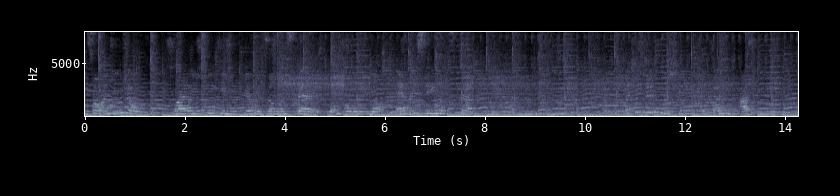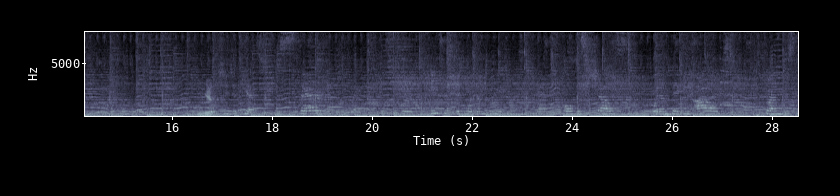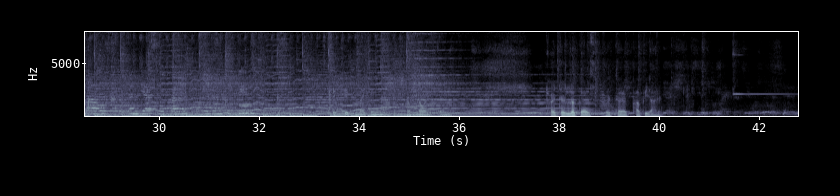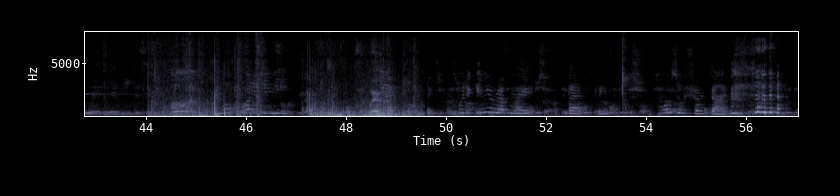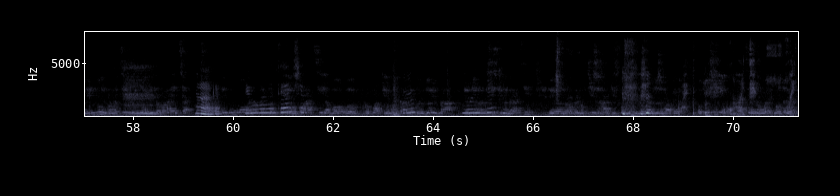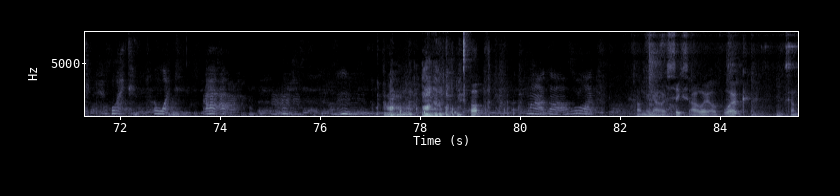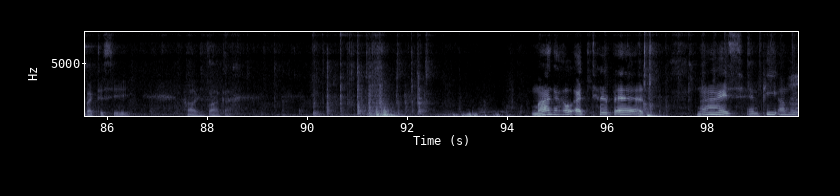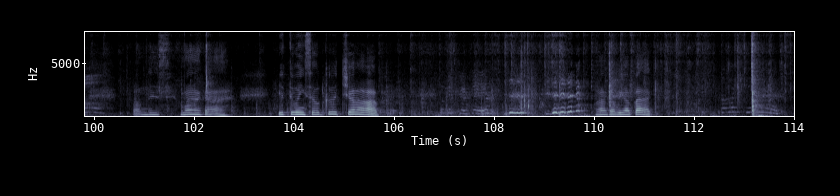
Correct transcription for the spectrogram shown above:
It's so unusual. While you're cooking, you feel that someone stares at you and following your every single step. But she's doing it. She doesn't ask me to use the. Yes. She just, yes, interested what I'm and all these shells, what I'm taking out, trying to smell and guess what kind of food I'm cooking. She keep making some noise and try to look us with her puppy eye. Where? Buddy, can you rub my back, please? One so short time. Maga, you want attention? What? What? Ah. Oh, what? many hours? Six hours of work. Come back to see how is Vaga. Maga, oh, at her bed. Nice. And pee on the on this Maga. You're doing so good job. Look at her tail. Maga, we are back.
